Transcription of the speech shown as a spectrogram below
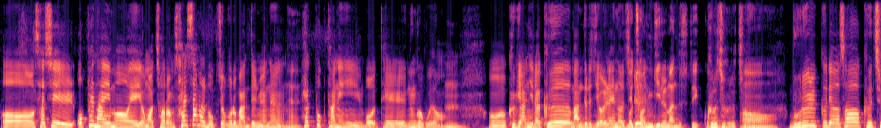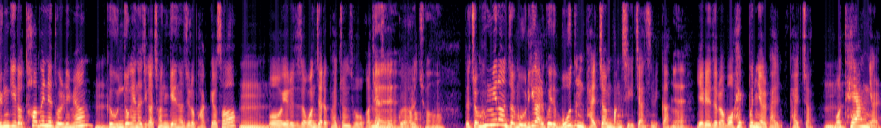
어, 사실 오펜하이머의 영화처럼 살상을 목적으로 만들면은 네. 핵폭탄이 뭐 되는 거고요. 음. 어, 그게 아니라 그 만들어진 열뭐 에너지를 전기를 만들 수도 있고. 그렇죠, 그렇죠. 어. 물을 끓여서 그 증기로 터빈을 돌리면 음. 그 운동 에너지가 전기 에너지로 바뀌어서 음. 뭐 예를 들어서 원자력 발전소가 될 수도 네, 있고요. 그렇죠. 근데 좀 흥미로운 점은 우리가 알고 있는 모든 발전 방식 있지 않습니까? 예. 예를 들어 뭐 핵분열 발, 발전, 음. 뭐 태양열,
